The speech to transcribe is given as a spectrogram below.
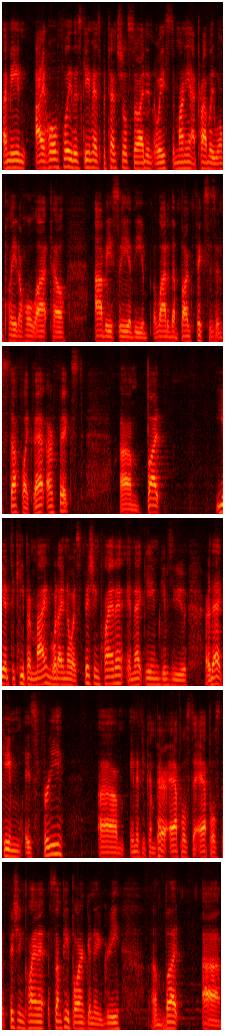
I mean, I hopefully this game has potential, so I didn't waste the money. I probably won't play it a whole lot till obviously the a lot of the bug fixes and stuff like that are fixed. Um, but you have to keep in mind what I know is Fishing Planet, and that game gives you, or that game is free. Um, and if you compare apples to apples to Fishing Planet, some people aren't going to agree, um, but uh,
